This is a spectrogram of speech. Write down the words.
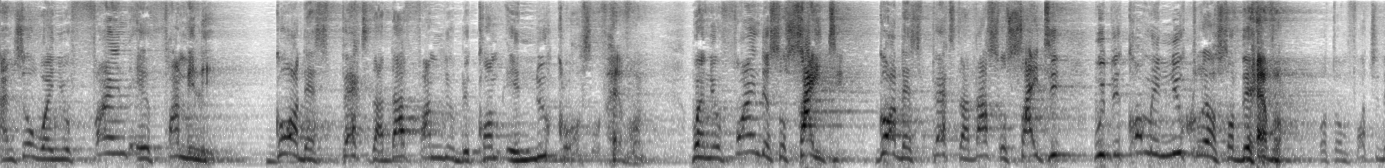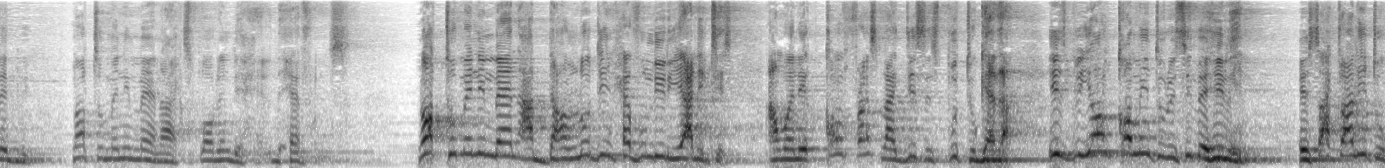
And so when you find a family, God expects that that family will become a nucleus of heaven. When you find a society, God expects that that society will become a nucleus of the heaven. But unfortunately, not too many men are exploring the, the heavens. Not too many men are downloading heavenly realities. And when a conference like this is put together, it's beyond coming to receive a healing. It's actually to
